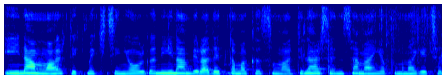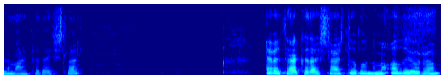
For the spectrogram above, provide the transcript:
İğnem var dikmek için yorgan iğnem bir adet de makasım var. Dilerseniz hemen yapımına geçelim arkadaşlar. Evet arkadaşlar tabanımı alıyorum.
